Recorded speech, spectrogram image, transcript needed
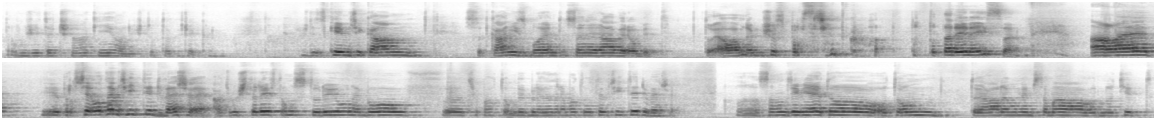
ta užitečná kniha, když to tak řeknu. Vždycky jim říkám, setkání s Bohem to se nedá vyrobit. To já vám nemůžu zprostředkovat. To tady nejsem. Ale je prostě otevřít ty dveře, ať už tady v tom studiu nebo v, třeba v tom bibliodramatu otevřít ty dveře. Samozřejmě je to o tom, to já neumím sama hodnotit,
